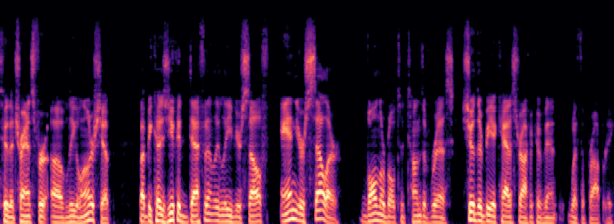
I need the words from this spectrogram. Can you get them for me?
to the transfer of legal ownership, but because you could definitely leave yourself and your seller vulnerable to tons of risk should there be a catastrophic event with the property.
